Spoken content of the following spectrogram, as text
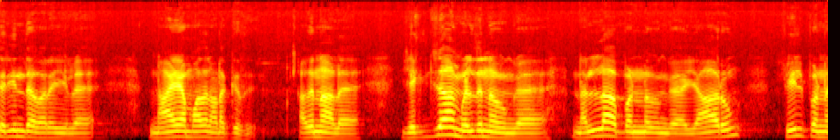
தெரிந்த வரையில் நியாயமாக தான் நடக்குது. அதனால் எக்ஸாம் எழுதினவங்க நல்லா பண்ணவங்க யாரும் ஃபீல் பண்ண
